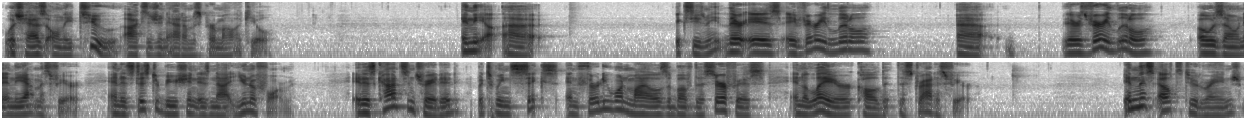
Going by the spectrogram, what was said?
which has only two oxygen atoms per molecule. In the uh, excuse me, there is a very little uh, there is very little ozone in the atmosphere, and its distribution is not uniform. It is concentrated between 6 and 31 miles above the surface in a layer called the stratosphere. In this altitude range,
